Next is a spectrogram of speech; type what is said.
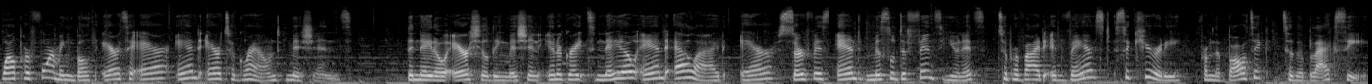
while performing both air to air and air to ground missions. The NATO air shielding mission integrates NATO and allied air, surface, and missile defense units to provide advanced security from the Baltic to the Black Sea.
